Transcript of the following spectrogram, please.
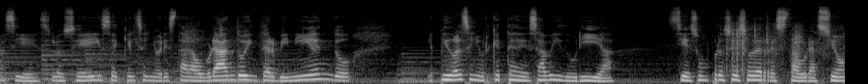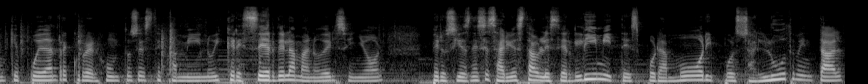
Así es, lo sé y sé que el Señor estará obrando, interviniendo. Le pido al Señor que te dé sabiduría si es un proceso de restauración, que puedan recorrer juntos este camino y crecer de la mano del Señor, pero si es necesario establecer límites por amor y por salud mental,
